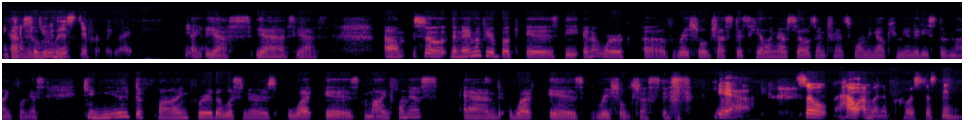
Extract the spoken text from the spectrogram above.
And can Absolutely. we do this differently, right? Yeah. Uh, yes, yes, yes. Um, so the name of your book is The Inner Work of Racial Justice, Healing Ourselves and Transforming Our Communities Through Mindfulness. Can you define for the listeners what is mindfulness and what is racial justice? Yeah. So, how I'm going to, of course, just be, you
